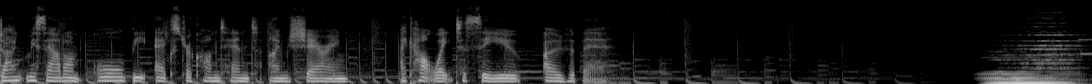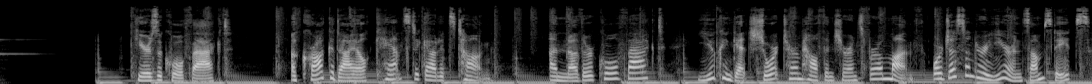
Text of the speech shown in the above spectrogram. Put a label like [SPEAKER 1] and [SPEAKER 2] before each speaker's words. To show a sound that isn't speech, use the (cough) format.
[SPEAKER 1] Don't miss out on all the extra content I'm sharing. I can't wait to see you over there.
[SPEAKER 2] Here's a cool fact a crocodile can't stick out its tongue. Another cool fact you can get short term health insurance for a month or just under a year in some states.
